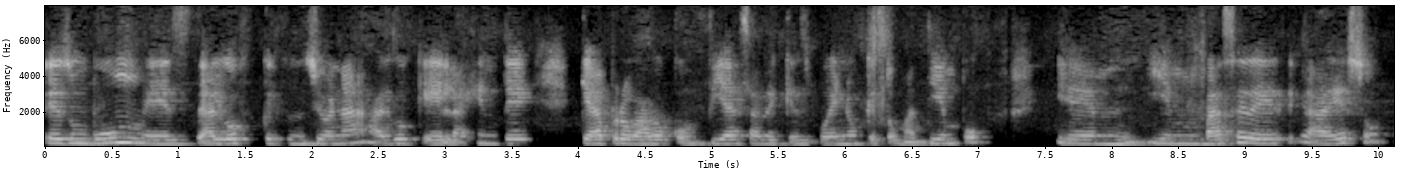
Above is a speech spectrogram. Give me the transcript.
es un boom, es algo que funciona, algo que la gente que ha probado confía, sabe que es bueno, que toma tiempo. Y, en base de, a eso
